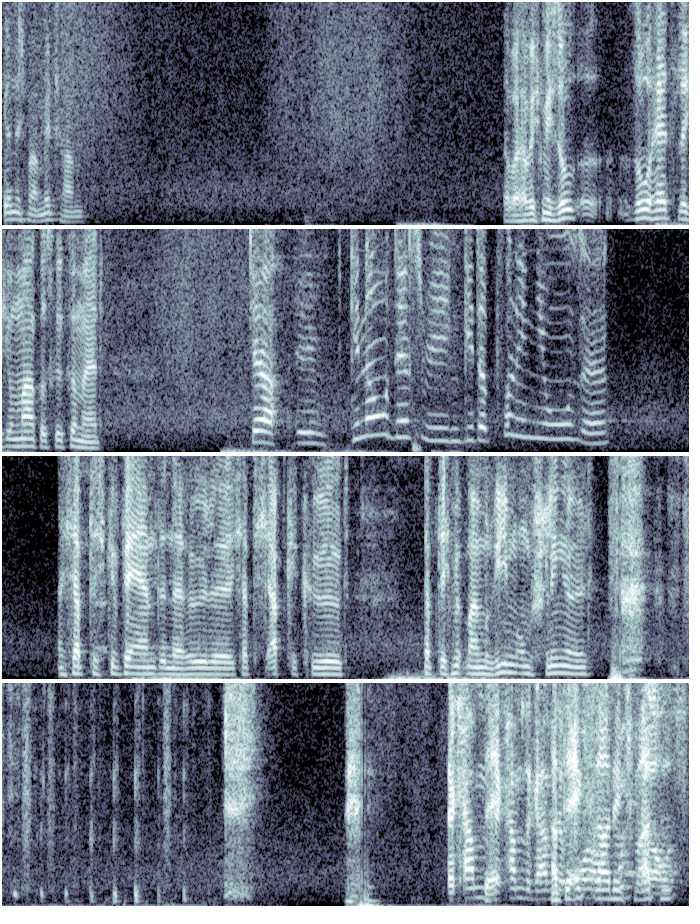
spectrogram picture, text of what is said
Wir nicht mal mit haben. Dabei habe ich mich so, so herzlich um Markus gekümmert. Tja, eben, genau deswegen geht er voll in die Hose. Ich habe dich gewärmt in der Höhle, ich habe dich abgekühlt, ich habe dich mit meinem Riemen umschlingelt. Der kam, der, kam sogar wieder Habt ihr extra den schwarzen, raus.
